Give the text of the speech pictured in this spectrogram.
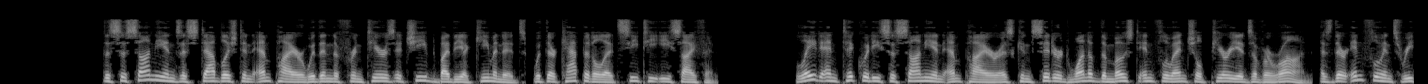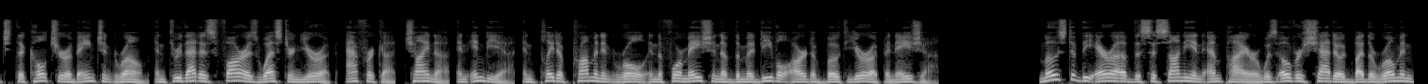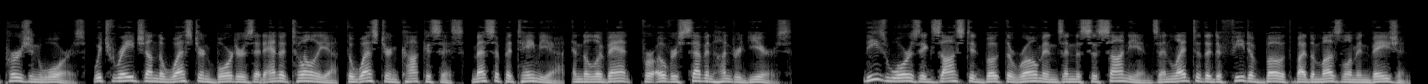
The Sasanians established an empire within the frontiers achieved by the Achaemenids, with their capital at Ctesiphon. Late antiquity Sasanian Empire is considered one of the most influential periods of Iran, as their influence reached the culture of ancient Rome and through that as far as Western Europe, Africa, China, and India, and played a prominent role in the formation of the medieval art of both Europe and Asia. Most of the era of the Sasanian Empire was overshadowed by the Roman-Persian Wars, which raged on the western borders at Anatolia, the Western Caucasus, Mesopotamia, and the Levant, for over 700 years. These wars exhausted both the Romans and the Sasanians and led to the defeat of both by the Muslim invasion.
